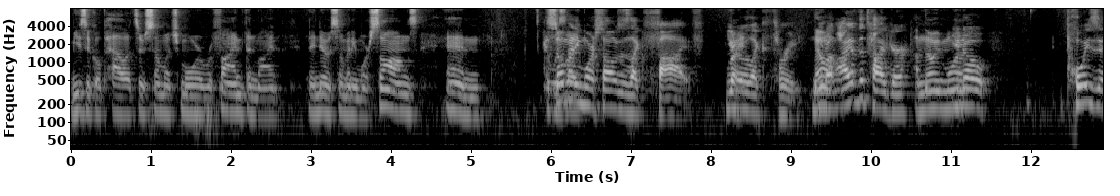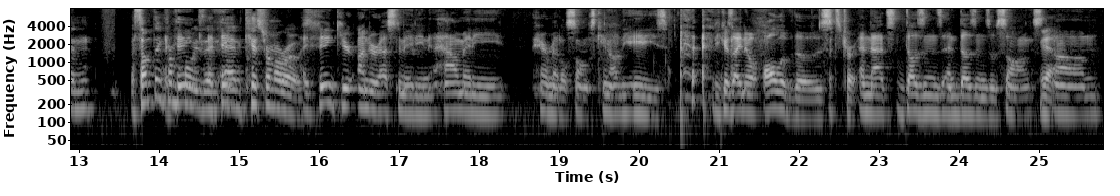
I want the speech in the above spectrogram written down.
musical palettes are so much more refined than mine. They know so many more songs, and so many like, more songs is like five. You Right. know, like three. No, you know, I'm- Eye of the Tiger. I'm knowing more. You know, Poison, something from think- Poison, think- and Kiss from a Rose. I think you're underestimating how many hair metal songs came out in the 80s because I know all of those. That's true. And that's dozens and dozens of songs. Yeah. Um,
